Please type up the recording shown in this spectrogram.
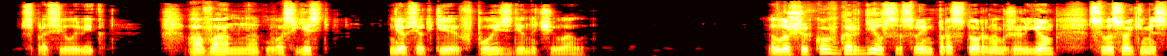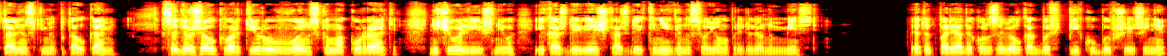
— спросила Вика. — А ванна у вас есть? Я все-таки в поезде ночевала. Лошаков гордился своим просторным жильем с высокими сталинскими потолками, содержал квартиру в воинском аккурате, ничего лишнего, и каждая вещь, каждая книга на своем определенном месте. Этот порядок он завел как бы в пику бывшей жене,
